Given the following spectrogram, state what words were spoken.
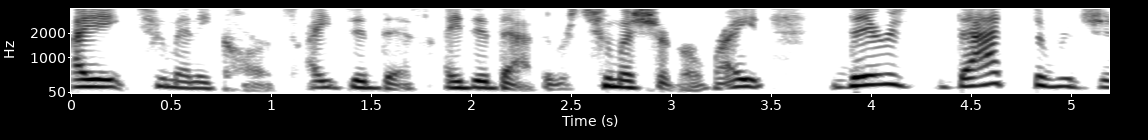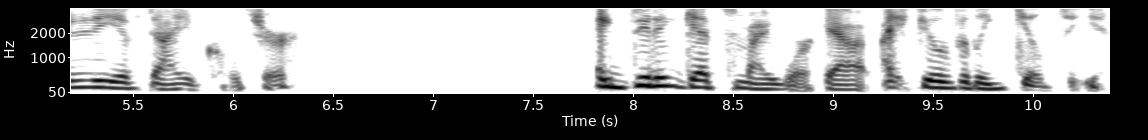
I ate too many carbs. I did this. I did that. There was too much sugar, right? There's that's the rigidity of diet culture. I didn't get to my workout. I feel really guilty.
